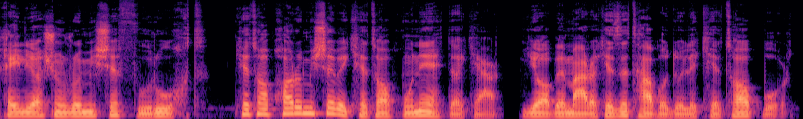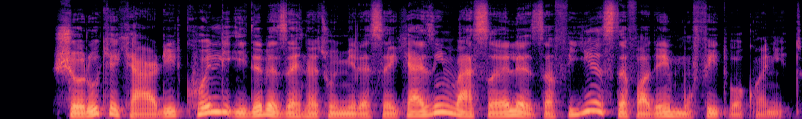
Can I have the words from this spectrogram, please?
خیلیاشون رو میشه فروخت. کتاب ها رو میشه به کتابخونه اهدا کرد یا به مراکز تبادل کتاب برد. شروع که کردید کلی ایده به ذهنتون می‌رسه که از این وسایل اضافی استفاده مفید بکنید.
